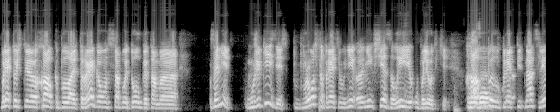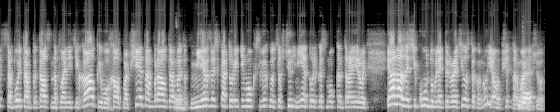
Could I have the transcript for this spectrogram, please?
блядь, то есть э, Халка была альтер эго, он с собой долго там... э, Заметь, мужики здесь просто, блядь, у них, они все злые ублюдки. Ну Халк да. был, блядь, 15 лет с собой там пытался на планете Халк, его Халк вообще там брал, там Да. этот мерзость, который не мог свыкнуться в тюрьме, только смог контролировать. И она за секунду, блядь, превратилась в такой, ну, я вообще-то нормально, Да. все.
